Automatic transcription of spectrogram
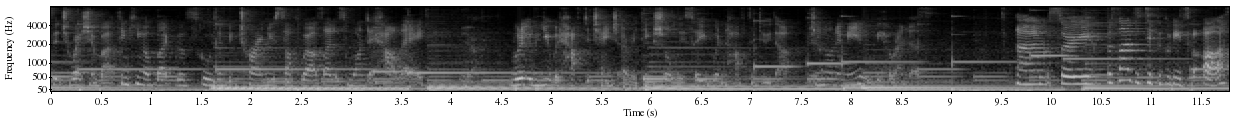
situation. But thinking of like the schools in Victoria, and New South Wales, I just wonder how they yeah. would you would have to change everything surely, so you wouldn't have to do that. Do you know what I mean? It would be horrendous. Um, so besides the difficulties for us,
